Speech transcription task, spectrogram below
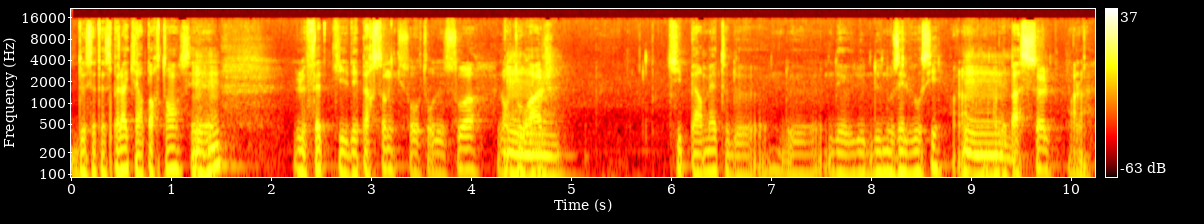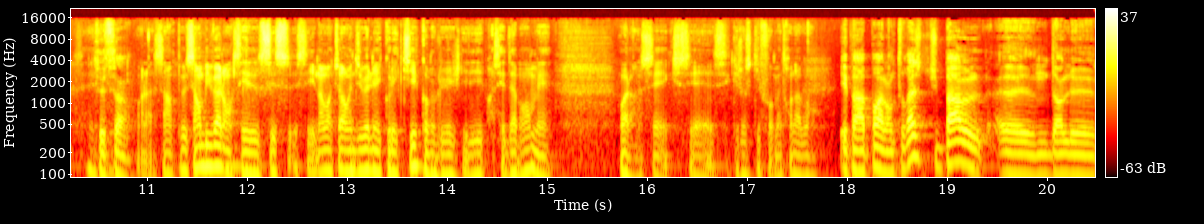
de cet aspect-là qui est important, c'est Mhm. le fait qu'il y ait des personnes qui sont autour de soi, l'entourage, Mhm. Qui permettent de, de, de, de- nous élever aussi. Voilà. Mhm. On n'est pas seul. Voilà. C'est- ça. Voilà, c'est un peu, c'est ambivalent. C'est, c'est, c'est une aventure individuelle et collective, comme je l'ai dit précédemment, mais voilà, c'est, c'est, c'est quelque chose qu'il faut mettre en avant. Et par rapport à l'entourage, tu parles euh, dans le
